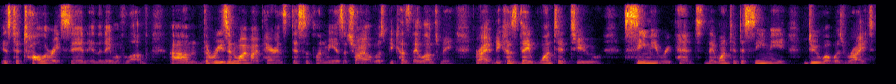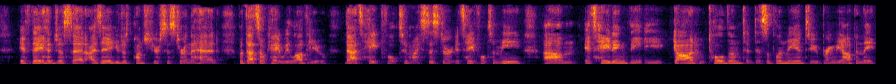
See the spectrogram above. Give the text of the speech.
is to tolerate sin in the name of love. Um, the reason why my parents disciplined me as a child was because they loved me, right? Because they wanted to see me repent. They wanted to see me do what was right. If they had just said, Isaiah, you just punched your sister in the head, but that's okay, we love you, that's hateful to my sister. It's hateful to me. Um, it's hating the God who told them to discipline me and to bring me up in the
